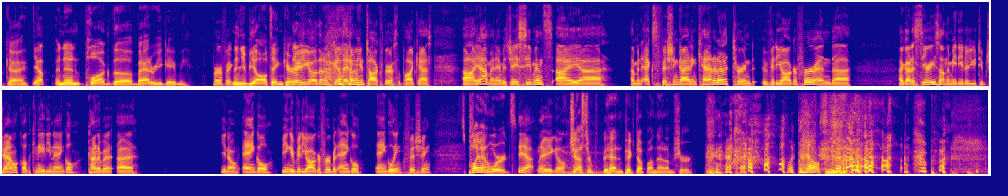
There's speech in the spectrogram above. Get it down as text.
Okay. Yep. And then plug the battery you gave me. Perfect. Then you'd be all taken care There of. There you go. Then I'm good. I don't need to talk for the rest of the podcast. Uh, yeah, my name is Jay Siemens. I uh, I'm an ex fishing guide in Canada turned videographer, and uh, I got a series on the Meat Eater YouTube channel called the Canadian Angle. Kind of a, uh, you know, angle being a videographer, but angle, angling, fishing. It's play on words. Yeah, there you go. Chester hadn't picked up on that, I'm sure. What the hell?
